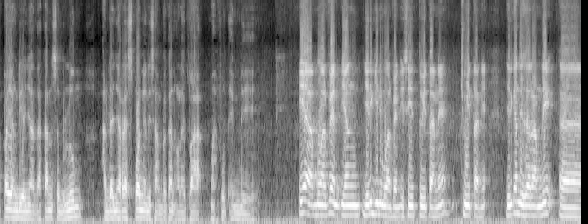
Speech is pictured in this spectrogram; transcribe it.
apa yang dia nyatakan sebelum adanya respon yang disampaikan oleh Pak Mahfud MD. Iya, Bung Alfian, yang jadi gini Bung Alfian, isi tweetannya, cuitannya. Jadi kan Riza Ramli eh,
